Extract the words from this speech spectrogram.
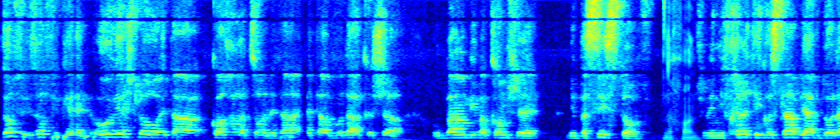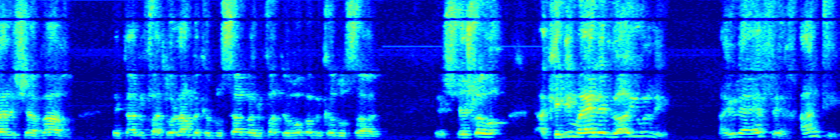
זופי, זופי, כן. הוא, יש לו את הכוח הרצון, את, ה, את העבודה הקשה. הוא בא ממקום ש... מבסיס טוב. נכון. שמנבחרת יוגוסלביה הגדולה לשעבר, הייתה אלופת עולם בכדורסל ואלופת אירופה בכדורסל. יש, יש לו, הכלים האלה לא היו לי, היו לי ההפך, אנטי.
